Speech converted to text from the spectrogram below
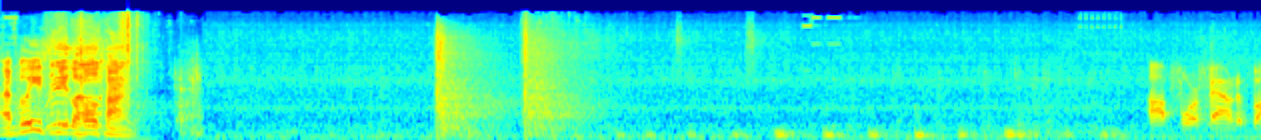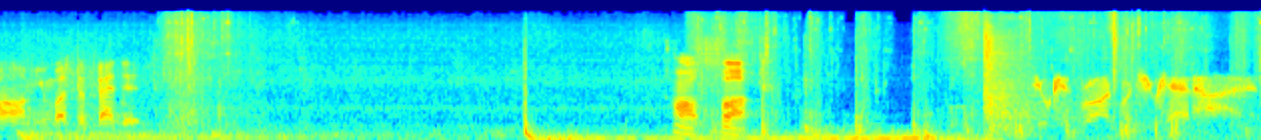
I believed in you the whole time. Op 4 found a bomb. You must defend it. Oh fuck. You can run, but you can't hide.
